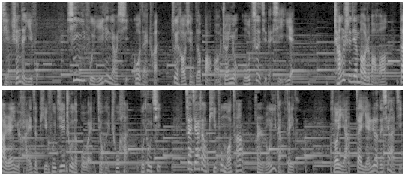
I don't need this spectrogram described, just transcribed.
紧身的衣服。新衣服一定要洗过再穿，最好选择宝宝专用无刺激的洗衣液。长时间抱着宝宝，大人与孩子皮肤接触的部位就会出汗、不透气，再加上皮肤摩擦，很容易长痱子。所以啊，在炎热的夏季，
